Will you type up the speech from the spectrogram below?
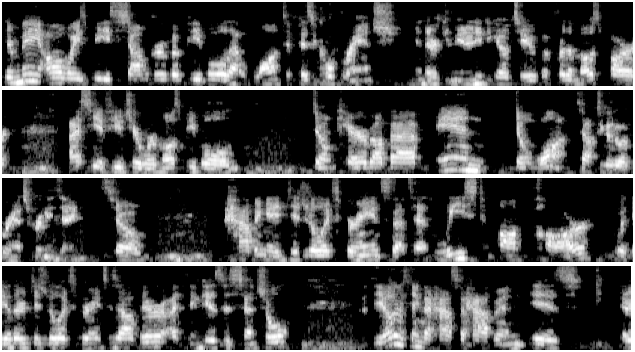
there may always be some group of people that want a physical branch in their community to go to, but for the most part, I see a future where most people don't care about that and don't want to have to go to a branch for anything. So, having a digital experience that's at least on par with the other digital experiences out there, I think is essential. The other thing that has to happen is you, know,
